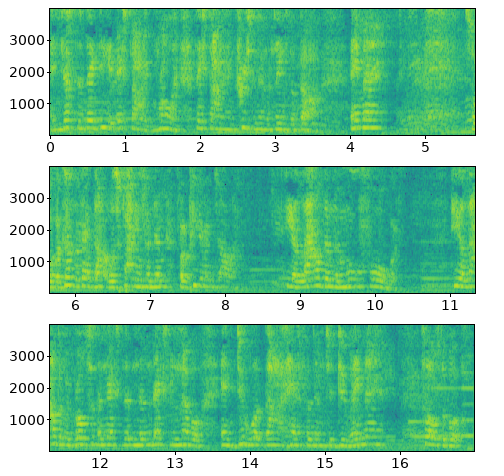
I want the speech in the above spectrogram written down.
And just as they did, they started growing. They started increasing in the things of God. Amen. Amen. So because of that, God was fighting for them, for Peter and John. He allowed them to move forward. He allowed them to grow to the next, the next level and do what God had for them to do. Amen. Close the book.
